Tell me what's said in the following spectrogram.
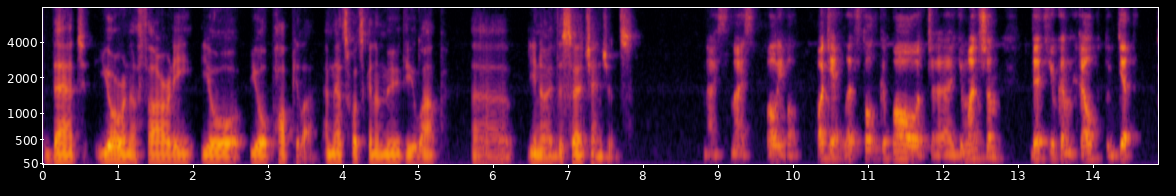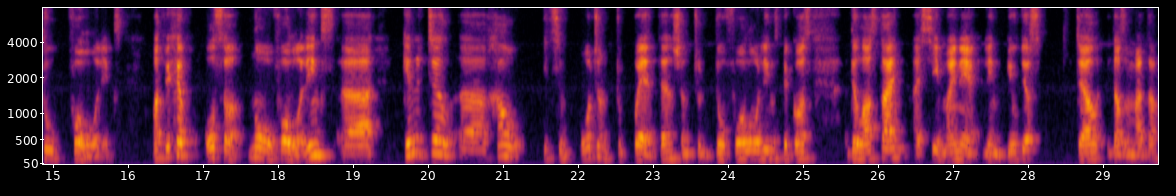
that you're an authority, you're you're popular, and that's what's going to move you up. Uh, you know, the search engines. Nice, nice, valuable. Okay, let's talk about. Uh, you mentioned that you can help to get do follow links. But we have also no follow links. Uh, can you tell uh, how it's important to pay attention to do follow links? Because the last time I see many link builders tell it doesn't matter.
